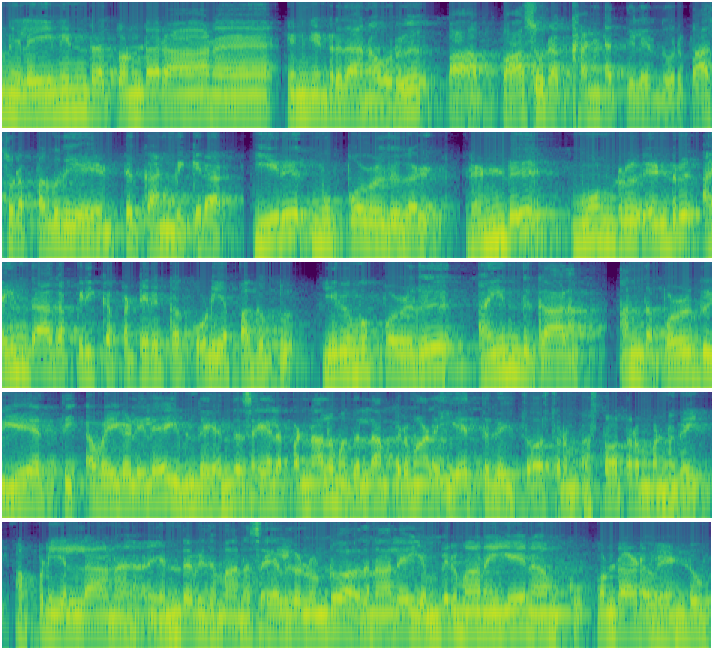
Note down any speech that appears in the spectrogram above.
நிலை நின்ற தொண்டரான என்கின்றதான ஒரு பாசுர கண்டத்திலிருந்து ஒரு பாசுர பகுதியை எடுத்து காண்பிக்கிறார். இரு முப்பொழுதுகள் ரெண்டு மூன்று என்று ஐந்தாக பிரிக்கப்பட்டிருக்கக்கூடிய பகுப்பு. இரு முப்பொழுது ஐந்து காலம். அந்த பொழுது ஏத்தி அவைகளிலே இந்த எந்த செயலை பண்ணாலும் அதெல்லாம் பெருமாளை ஏத்துகை ஸ்தோத்திரம் ஸ்தோத்திரம் பண்ணுகை. அப்படியெல்லான எந்த விதமான செயல்கள் உண்டோ அதனாலே எம்பெருமானையே நாம் கொண்டாட வேண்டும்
